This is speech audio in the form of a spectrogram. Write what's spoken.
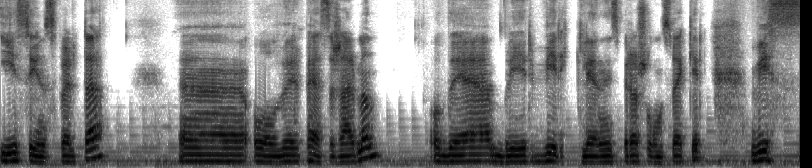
i synsfeltet, eh, over PC-skjermen. Og det blir virkelig en inspirasjonsvekker. Hvis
